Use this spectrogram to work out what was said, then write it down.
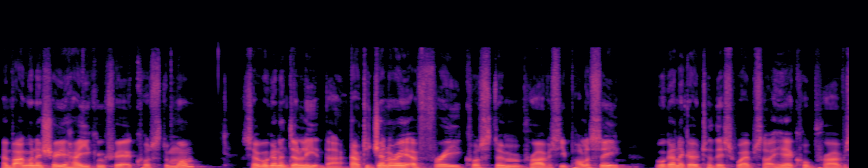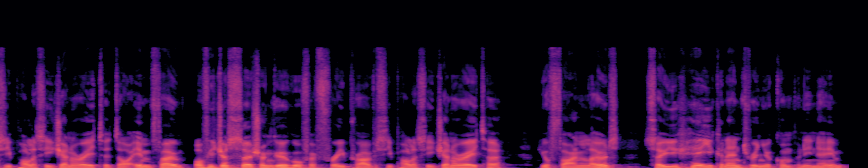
But I'm going to show you how you can create a custom one. So we're going to delete that. Now to generate a free custom privacy policy, we're going to go to this website here called privacypolicygenerator.info. Or if you just search on Google for free privacy policy generator, you'll find loads. So you here you can enter in your company name.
